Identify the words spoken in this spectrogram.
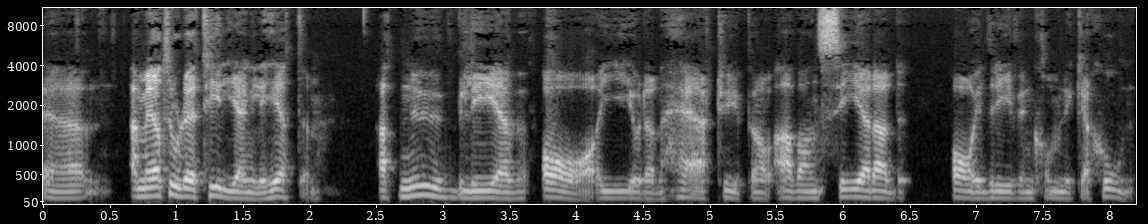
Eh, men jag tror det är tillgängligheten. Att nu blev AI och den här typen av avancerad AI-driven kommunikation,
